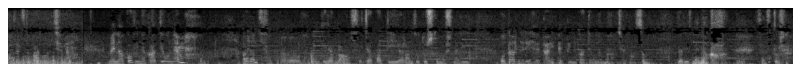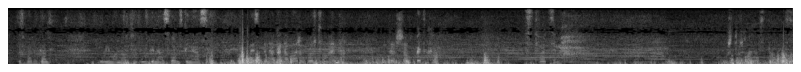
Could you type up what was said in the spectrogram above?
Այդպես տպավորություն է։ Մենակով ի նկատի ունեմ առանց ընկերական շրջապատի, առանց ուտուշխմուշների, օտարների հետ այ այդ նկատի ունեմ, չեմ ասում, լրիվ մենակով, sense դուր դժվար է գալ ու իմանալ ուր գնաս, ոնց գնաս, բայց բնականաբար ուղղորդում են, դա շատ պետք է։ Ստված եմ։ Ուշ դուր Հայաստանից,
